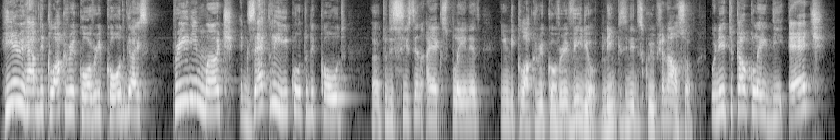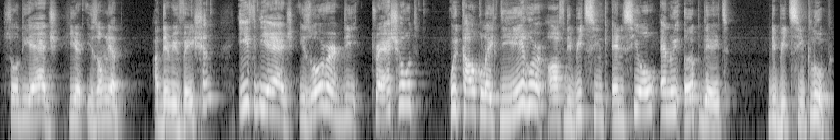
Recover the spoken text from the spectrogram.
Here you have the clock recovery code, guys, pretty much exactly equal to the code, uh, to the system I explained in the clock recovery video. Link is in the description also. We need to calculate the edge. So the edge here is only a, a derivation. If the edge is over the threshold, we calculate the error of the BitSync NCO and we update the BitSync loop.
